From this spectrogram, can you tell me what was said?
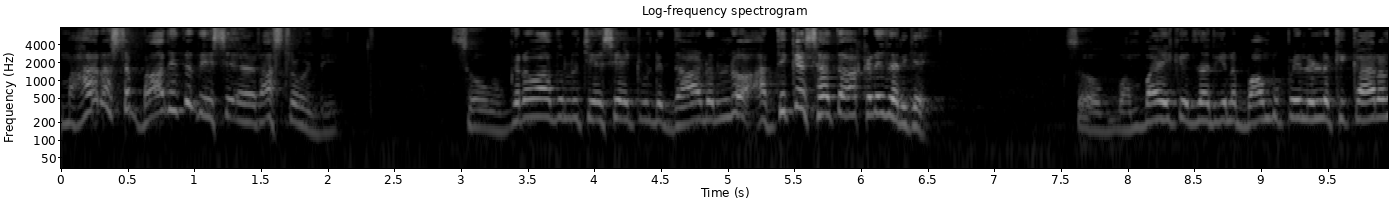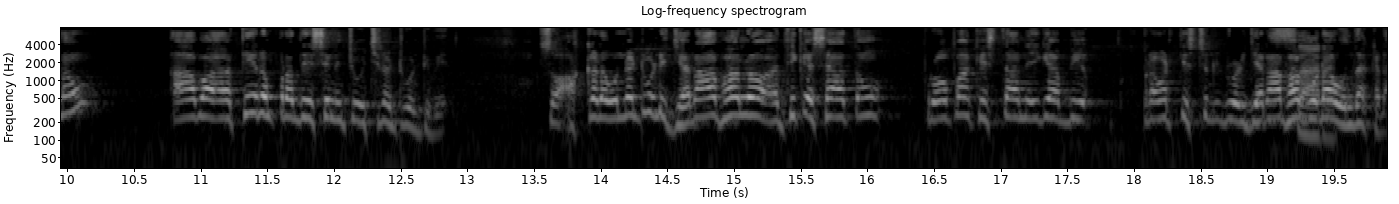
మహారాష్ట్ర బాధిత దేశ రాష్ట్రం అండి. సో ఉగ్రవాదులు చేసేటువంటి దాడుల్లో అధిక శాతం అక్కడే జరిగాయి. సో బొంబాయికి జరిగిన బాంబు పేలుళ్ళకి కారణం ఆ తీరం ప్రదేశం నుంచి వచ్చినటువంటివి. సో అక్కడ ఉన్నటువంటి జనాభాలో అధిక శాతం ప్రోపాకిస్తానీగా ప్రవర్తిస్తున్నటువంటి జనాభా కూడా ఉంది అక్కడ.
